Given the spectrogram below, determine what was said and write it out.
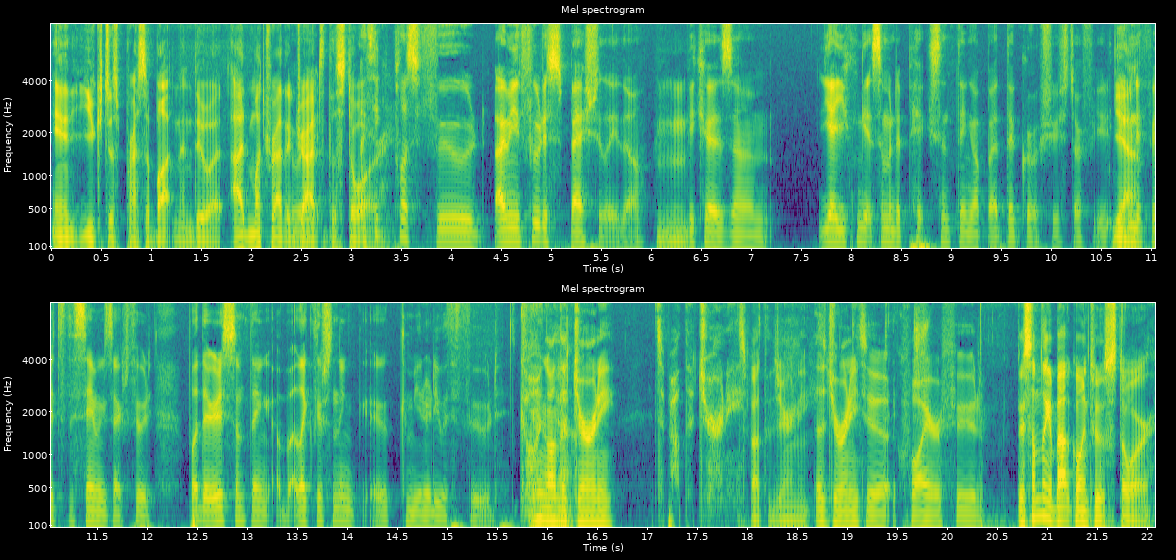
And you could just press a button and do it. I'd much rather drive Right. to the store. I think plus food. I mean, food especially though, Mhm. because um, yeah, you can get someone to pick something up at the grocery store for you, Yeah. even if it's the same exact food. But there is something about like there's something uh, community with food. Going on Yeah. the journey. It's about the journey. It's about the journey. The journey to acquire food. There's something about going to a store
